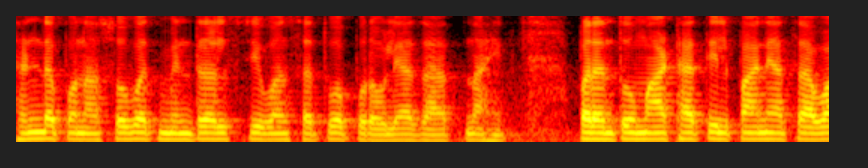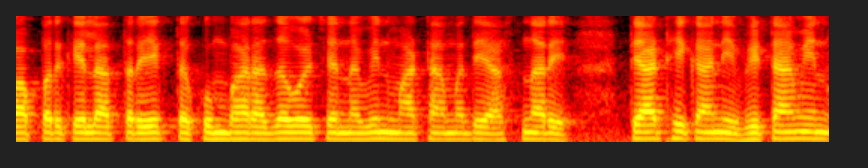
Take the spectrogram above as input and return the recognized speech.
थंडपणासोबत मिनरल्स जीवनसत्व पुरवल्या जात नाही. परंतु माठातील पाण्याचा वापर केला तर एक तर कुंभाराजवळच्या नवीन माठामध्ये असणारे त्या ठिकाणी व्हिटॅमिन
